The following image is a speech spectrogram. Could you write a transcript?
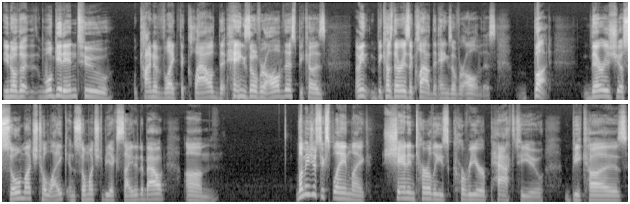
you know, the we'll get into kind of like the cloud that hangs over all of this because I mean, because there is a cloud that hangs over all of this. But there is just so much to like and so much to be excited about. Um, let me just explain like Shannon Turley's career path to you because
